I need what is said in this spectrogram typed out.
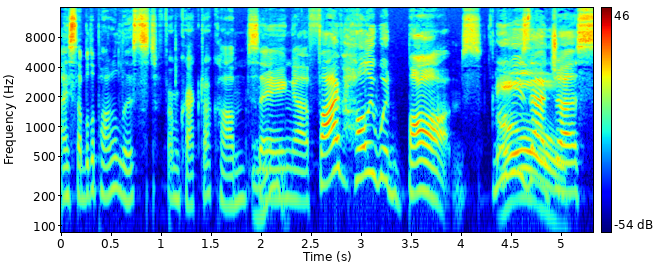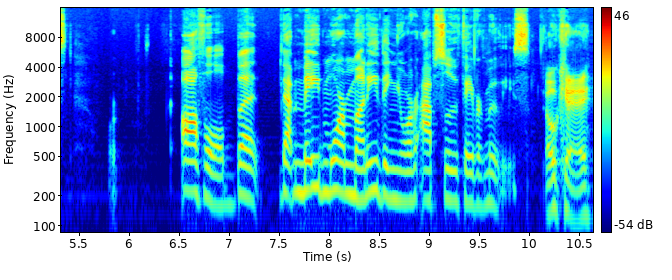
I stumbled upon a list from crack.com saying uh, five Hollywood bombs, movies that Oh. just were awful, but that made more money than your absolute favorite movies. Okay.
